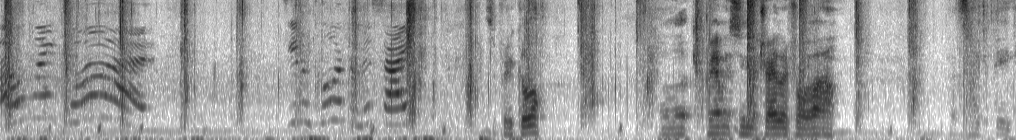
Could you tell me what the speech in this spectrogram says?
Oh my god! It's even cooler from this side. Is it pretty cool? Oh look, we haven't seen the trailer for a while. Let's take a peek.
